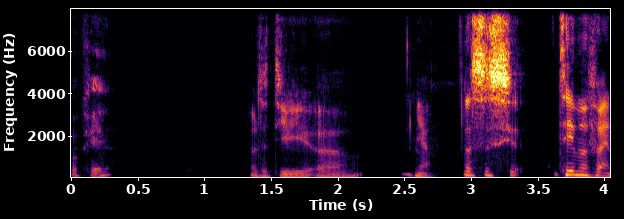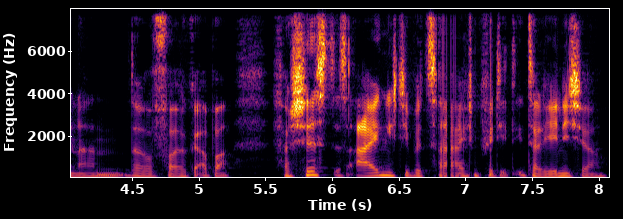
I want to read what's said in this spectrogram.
okay. Also die, äh, ja, das ist Thema für eine andere Folge, aber Faschist ist eigentlich die Bezeichnung für die italienische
